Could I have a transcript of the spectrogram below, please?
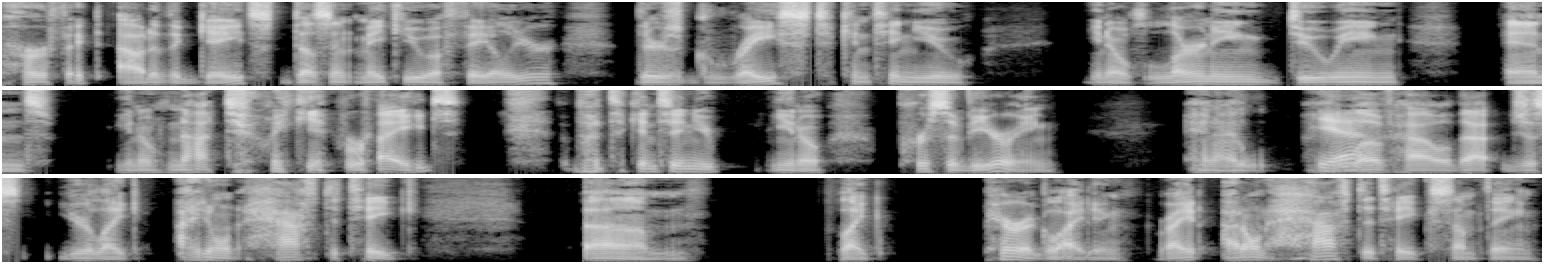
perfect out of the gates doesn't make you a failure. There's grace to continue, you know, learning, doing, and, you know, not doing it right, but to continue, you know, persevering. And I, yeah. Love how that just, you're like, I don't have to take, um, like paragliding, right? I don't have to take something,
